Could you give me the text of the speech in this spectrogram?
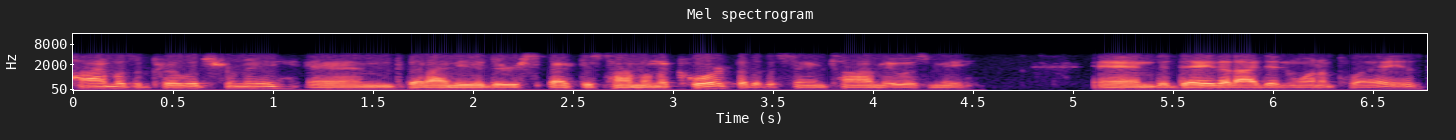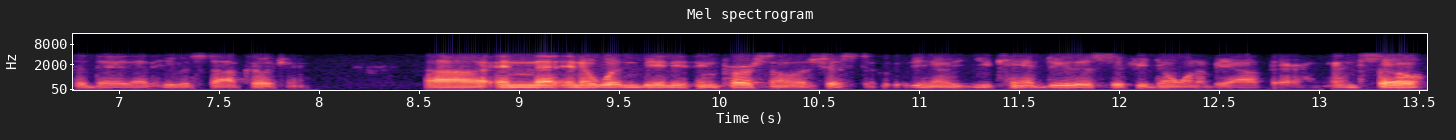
time was a privilege for me, and that I needed to respect his time on the court. But at the same time, it was me. And the day that I didn't want to play is the day that he would stop coaching uh, and that, and it wouldn't be anything personal. It's just you know you can't do this if you don't want to be out there. And so,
